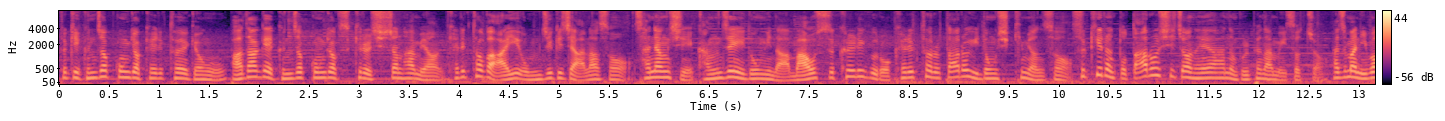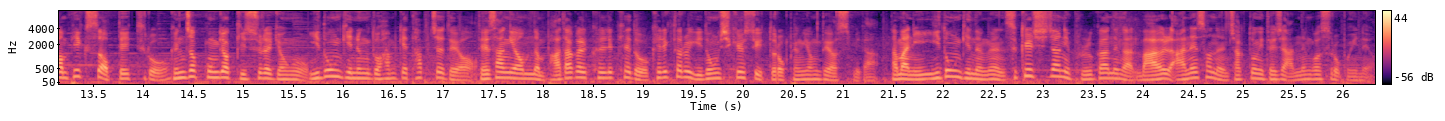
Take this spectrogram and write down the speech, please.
특히 근접 공격 캐릭터의 경우 바닥에 근접 공격 스킬을 시전하면 캐릭터가 아예 움직이지 않아서 사냥 시 강제 이동이나 마우스 클릭으로 캐릭터를 따로 이동시키면서 스킬은 또 따로 시전해야 하는 불편함이 있었죠. 하지만 이번 픽스 업데이트로 근접 공격 기술의 경우 이동 기능도 함께 탑재되어 대상이 없는 바닥을 클릭해도 캐릭터를 이동시킬 수 있도록 변경되었습니다. 다만 이 이동 기능은 스킬 시전이 불가능한 마을 안에서는 작동이 되지 않는 것으로 보이네요.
